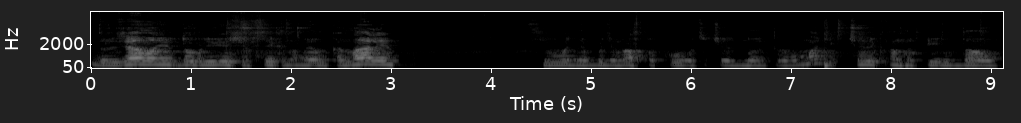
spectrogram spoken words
Друзья мои, добрый вечер всех на моем канале. Сегодня будем распаковывать очередной травматик. Человек нам передал.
